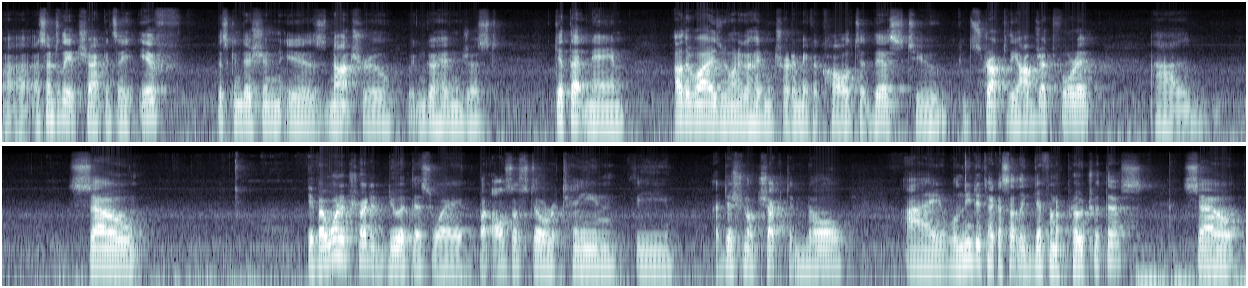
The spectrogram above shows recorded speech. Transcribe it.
uh, essentially a check and say if this condition is not true, we can go ahead and just get that name. Otherwise, we want to go ahead and try to make a call to this to construct the object for it. Uh, so if I want to try to do it this way, but also still retain the additional check to null, I will need to take a slightly different approach with this. So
